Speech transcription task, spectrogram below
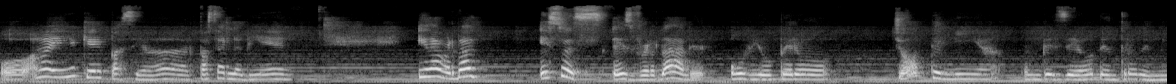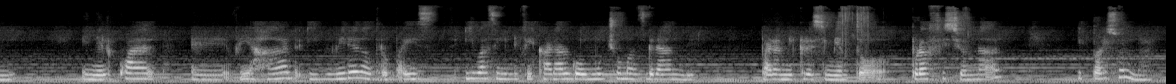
o ah, ella quiere pasear, pasarla bien. Y la verdad, eso es, es verdad, obvio, pero yo tenía un deseo dentro de mí en el cual eh, viajar y vivir en otro país iba a significar algo mucho más grande para mi crecimiento profesional y personal.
